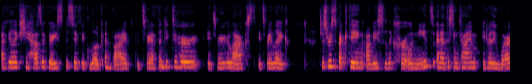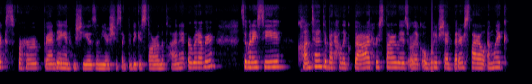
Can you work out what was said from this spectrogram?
I feel like she has a very specific look and vibe that's very authentic to her. It's very relaxed. It's very like just respecting obviously like her own needs. And at the same time, it really works for her branding and who she is. And you know, she's like the biggest star on the planet or whatever. So when I see content about how like bad her style is or like, oh, what if she had better style? I'm like,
